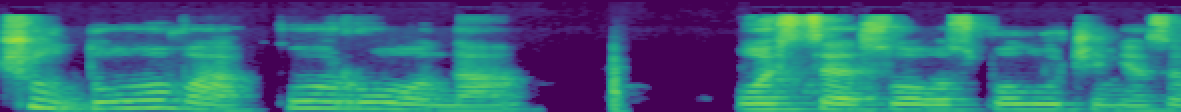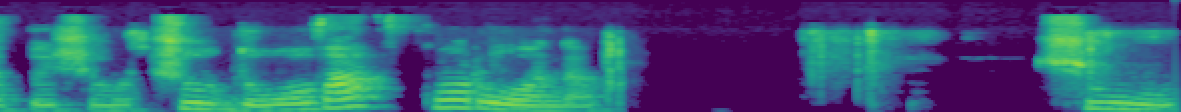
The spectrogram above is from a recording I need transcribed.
чудова корона. Ось це слово сполучення запишемо. Чудова корона. Чу?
